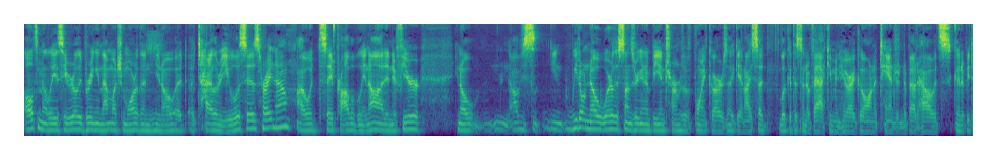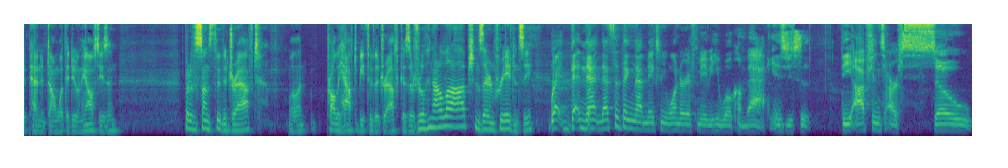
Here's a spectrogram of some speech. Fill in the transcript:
ultimately, is he really bringing that much more than you know a, a Tyler is right now? I would say probably not. And if you're you know, obviously you we don't know where the Suns are going to be in terms of point guards. And again, I said look at this in a vacuum, and here I go on a tangent about how it's going to be dependent on what they do in the offseason. But if the Suns through the draft, well, it probably have to be through the draft because there's really not a lot of options there in free agency. Right, and that that's the thing that makes me wonder if maybe he will come back. Is just the options are so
